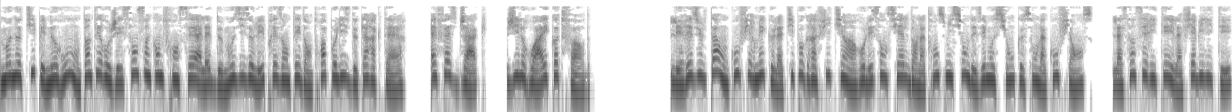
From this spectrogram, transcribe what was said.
Monotype et Neuron ont interrogé 150 Français à l'aide de mots isolés présentés dans trois polices de caractères, FS Jack, Gilroy et Coteford. Les résultats ont confirmé que la typographie tient un rôle essentiel dans la transmission des émotions que sont la confiance, la sincérité et la fiabilité,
